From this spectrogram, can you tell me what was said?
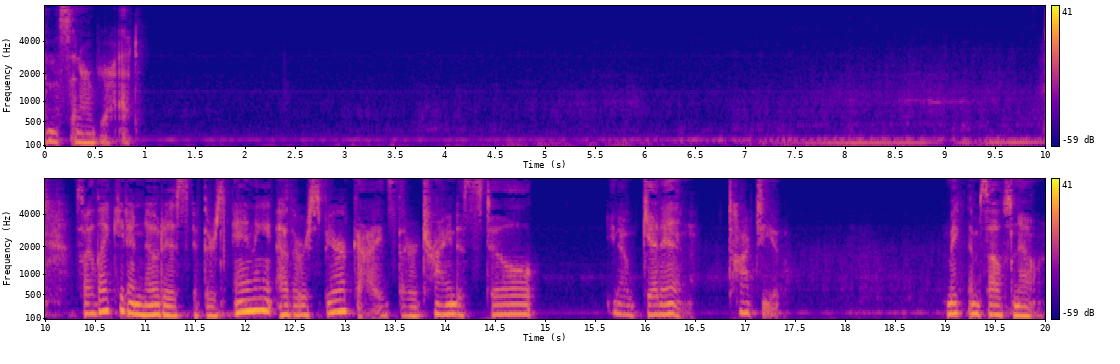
in the center of your head. So I'd like you to notice if there's any other spirit guides that are trying to still, you know, get in, talk to you, make themselves known.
